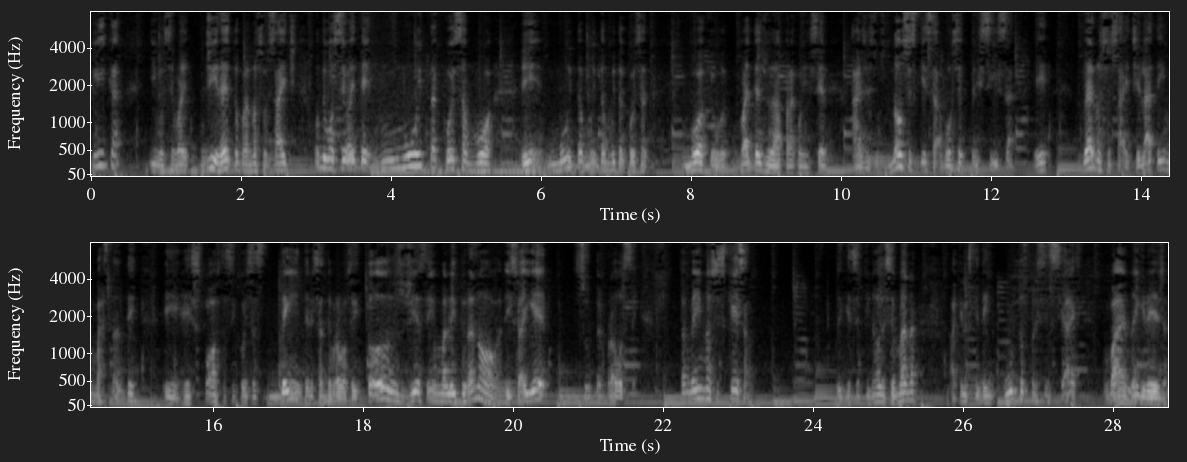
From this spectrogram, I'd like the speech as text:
clica e você vai direto para nosso site, onde você vai ter muita coisa boa e muita, muita, muita coisa boa que vai te ajudar para conhecer a Jesus. Não se esqueça, você precisa ver nosso site. Lá tem bastante eh, respostas e coisas bem interessantes para você. todos os dias tem uma leitura nova. Isso aí é super para você. Também não se esqueça de que esse final de semana, aqueles que têm cultos presenciais, Vai na igreja,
